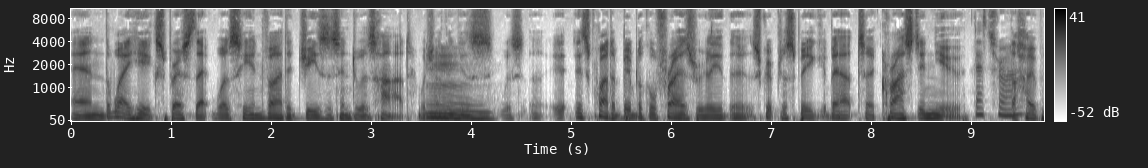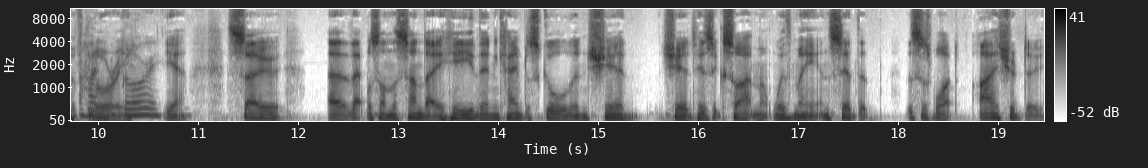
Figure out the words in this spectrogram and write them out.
And the way he expressed that was he invited Jesus into his heart, which I think is was uh, it's quite a biblical phrase. Really, the scriptures speak about uh, Christ in you, That's right. the hope of The hope of glory. glory. Yeah. So uh, that was on the Sunday. He then came to school and shared shared his excitement with me and said that this is what I should do.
